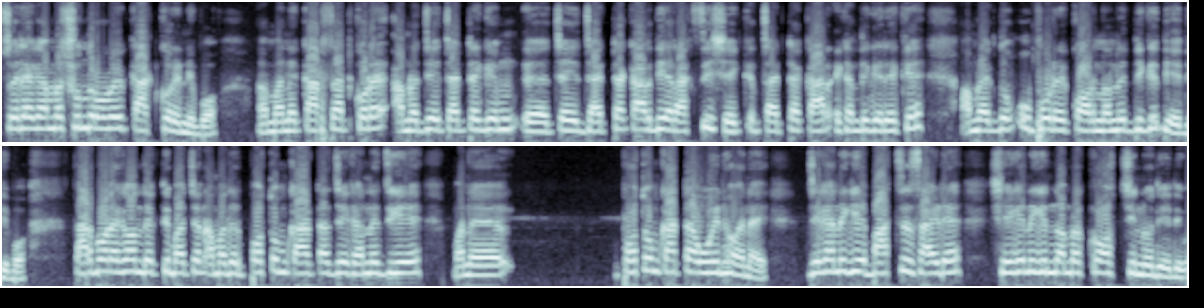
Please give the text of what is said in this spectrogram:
সো এটাকে আমরা সুন্দরভাবে কাট করে নিব। মানে কাট সাট করে, আমরা যে চারটা গেম যে চারটা কার দিয়ে রাখছি, সেই চারটা কার এখান থেকে রেখে আমরা একদম উপরে কর্নারের দিকে দিয়ে দিব। তারপর এখন দেখতে পাচ্ছেন, আমাদের প্রথম কারটা যেখানে গিয়ে মানে প্রথম কার্ডটা উইন হয় নাই। যেখানে গিয়ে বাচ্চা সাইডে সেখানে কিন্তু আমরা ক্রস চিহ্ন দিয়ে দিব।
